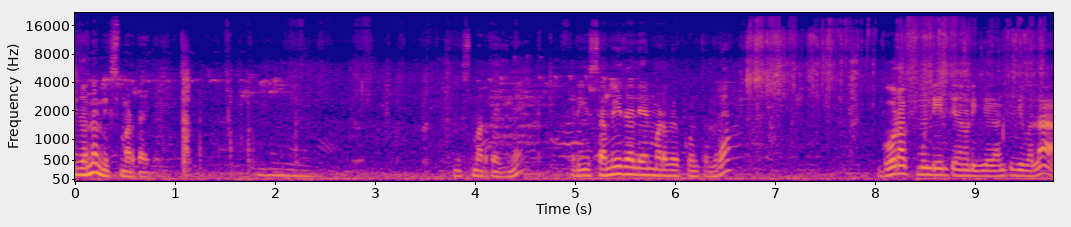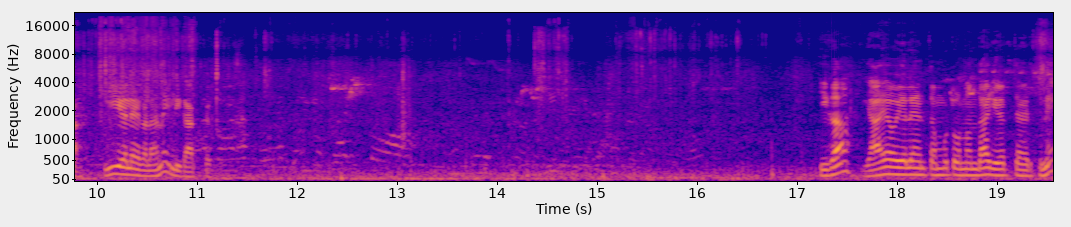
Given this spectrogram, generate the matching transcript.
ಇದನ್ನು ಮಿಕ್ಸ್ ಮಾಡ್ತಾ ಇದ್ದೀನಿ. ಮಿಕ್ಸ್ ಮಾಡ್ತಾ ಇದ್ದೀನಿ. ಈ ಸಮಯದಲ್ಲಿ ಏನು ಮಾಡಬೇಕು ಅಂತಂದರೆ ಗೋರಕ್ ಮುಂಡಿ ಅಂತ ನೋಡಿ ಅಂತಿದೀವಲ್ಲ ಅಂತಿದ್ದೀವಲ್ಲ ಈ ಎಲೆಗಳನ್ನು ಇಲ್ಲಿಗೆ ಹಾಕ್ಬೇಕು. ಈಗ ಯಾವ್ಯಾವ ಎಲೆ ಅಂತ ಅಂದ್ಬಿಟ್ಟು ಒಂದೊಂದಾಗಿ ಹೇಳ್ತಾ ಇರ್ತೀನಿ.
